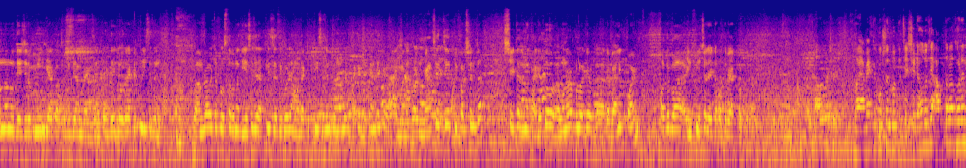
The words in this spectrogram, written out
অন্যান্য দেশ, যেরকম ইন্ডিয়ার কথা যদি আমরা এক্সাম্পল দিই যে ওদের একটা প্রি সিজন তো আমরা ওইটা প্রস্তাবনা দিয়েছি যে অ্যাটলিস্ট যাতে করে আমাদের একটা প্রি সিজন টুর্নামেন্ট থাকে যেখান থেকে মানে ধরেন ম্যাচের যে প্রিপারেশনটা সেটা যেন থাকে। তো ওনারা বলো একটা ভ্যালিড পয়েন্ট হয়তো বা ইন ফিউচারে এটা হতে অ্যাড করতে পারে। ভাই, আমি একটা কোশ্চেন করতে চাই। সেটা হলো যে, আপনারা ধরেন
